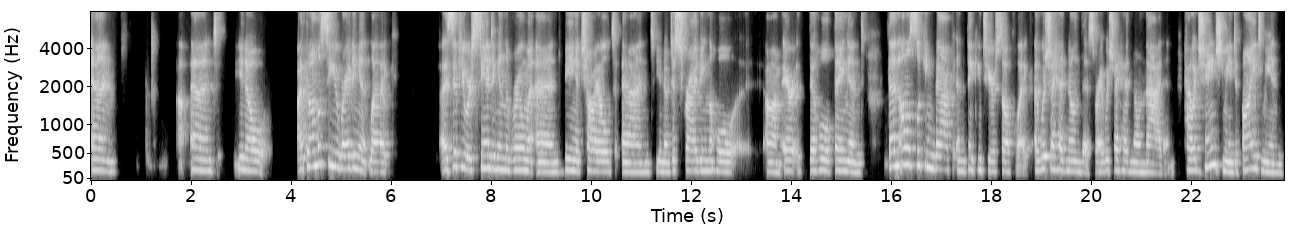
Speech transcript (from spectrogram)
And, uh, and, you know, I can almost see you writing it like as if you were standing in the room and being a child and you know describing the whole um, air, the whole thing and then almost looking back and thinking to yourself like i wish i had known this or i wish i had known that and how it changed me and defined me and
